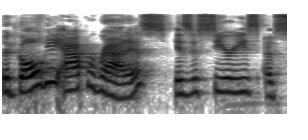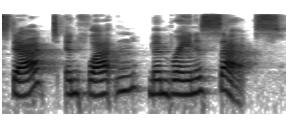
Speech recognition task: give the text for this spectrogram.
The Golgi apparatus is a series of stacked and flattened membranous sacs.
